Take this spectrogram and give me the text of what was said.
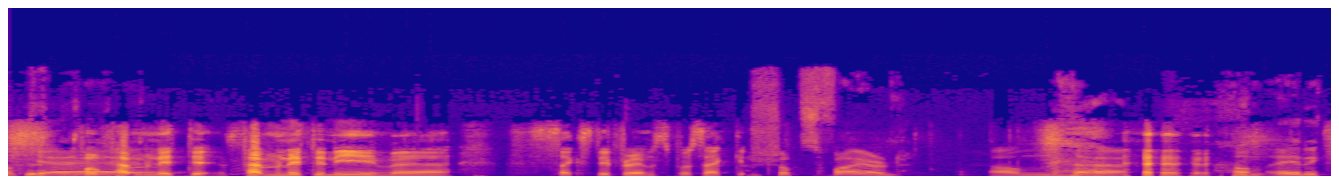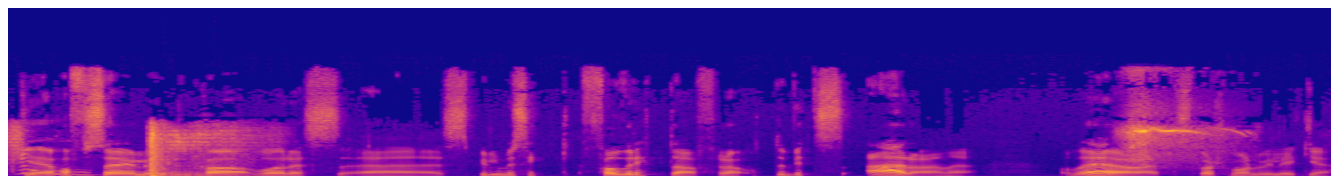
okay. For 599 med 60 frames per second. Shots fired. Han, han Eirik Hofsøy lurer på hva våre eh, spillmusikkfavoritter fra 8-bits-æraen er. Og det er jo et spørsmål vi liker.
